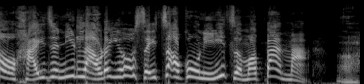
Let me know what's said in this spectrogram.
有孩子，你老了以后谁照顾你？你怎么办嘛？唉，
